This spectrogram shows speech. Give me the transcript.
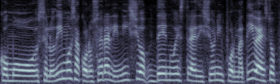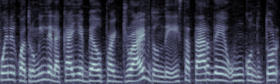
como se lo dimos a conocer al inicio de nuestra edición informativa. Esto fue en el 4000 de la calle Bell Park Drive, donde esta tarde un conductor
